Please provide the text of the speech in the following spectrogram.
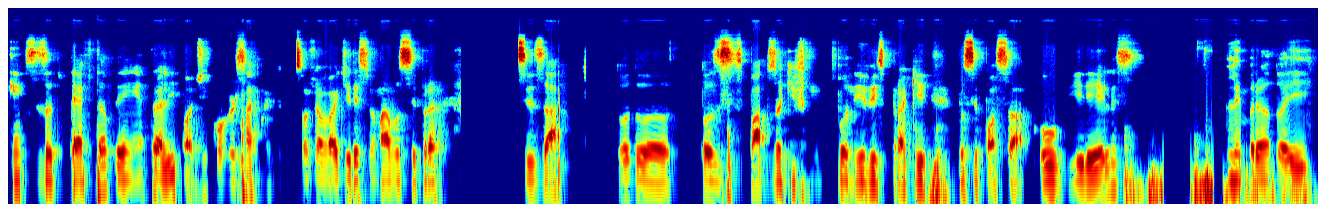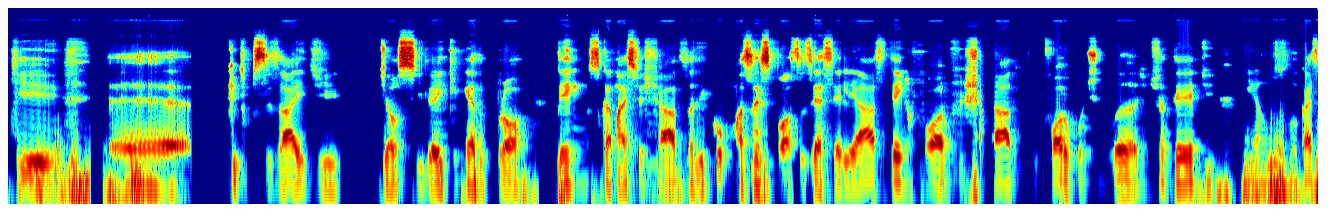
Quem precisa do TEF também, entra ali, pode conversar com ele. O pessoal já vai direcionar você para precisar. Todo, todos esses papos aqui ficam disponíveis para que você possa ouvir eles. Lembrando aí que é, que tu precisar aí de, de auxílio aí, quem é do Pro, tem os canais fechados ali com as respostas e SLAs, tem o fórum fechado, o fórum continua, a gente atende em ambos os locais,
